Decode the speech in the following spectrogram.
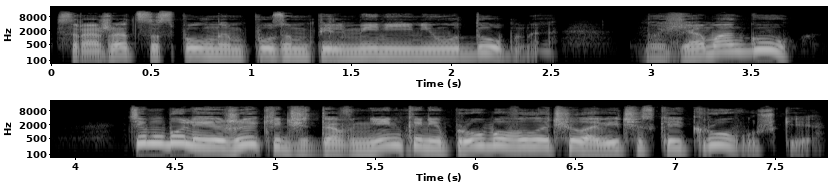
Сражаться с полным пузом пельменей неудобно, но я могу. Тем более Жекич давненько не пробовала человеческой кровушки.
